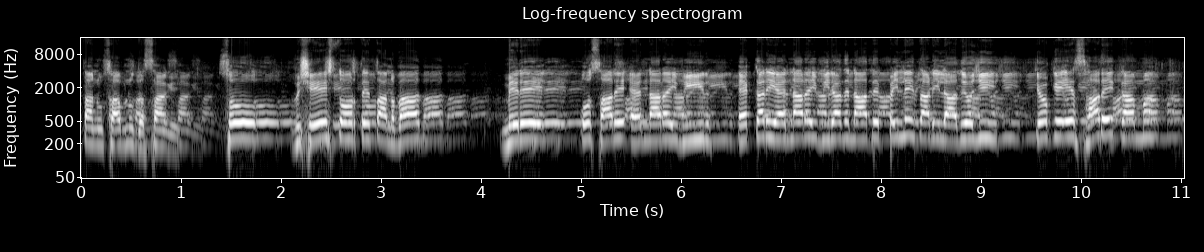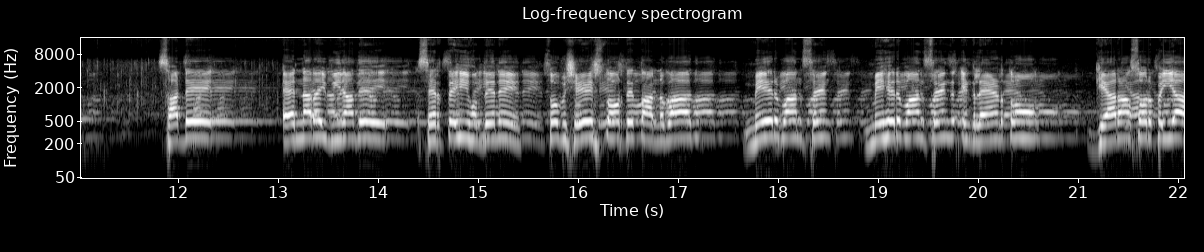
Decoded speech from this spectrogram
ਤੁਹਾਨੂੰ ਸਭ ਨੂੰ ਦੱਸਾਂਗੇ। ਸੋ ਵਿਸ਼ੇਸ਼ ਤੌਰ ਤੇ ਧੰਨਵਾਦ। ਮੇਰੇ ਉਹ ਸਾਰੇ ਐਨ ਆਰ ਆਈ ਵੀਰ, ਇੱਕ ਵਾਰੀ ਐਨ ਆਰ ਆਈ ਵੀਰਾਂ ਦੇ ਨਾਂ ਤੇ ਪਹਿਲਾਂ ਹੀ ਤਾੜੀ ਲਾ ਦਿਓ ਜੀ, ਕਿਉਂਕਿ ਇਹ ਸਾਰੇ ਕੰਮ ਸਾਡੇ ਐਨ ਆਰ ਆਈ ਵੀਰਾਂ ਦੇ ਸਿਰ ਤੇ ਹੀ ਹੁੰਦੇ ਨੇ। ਸੋ ਵਿਸ਼ੇਸ਼ ਤੌਰ ਤੇ ਧੰਨਵਾਦ। ਮਿਹਰਬਾਨ ਸਿੰਘ ਮਿਹਰਬਾਨ ਸਿੰਘ ਇੰਗਲੈਂਡ ਤੋਂ 1100 ਰੁਪਇਆ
